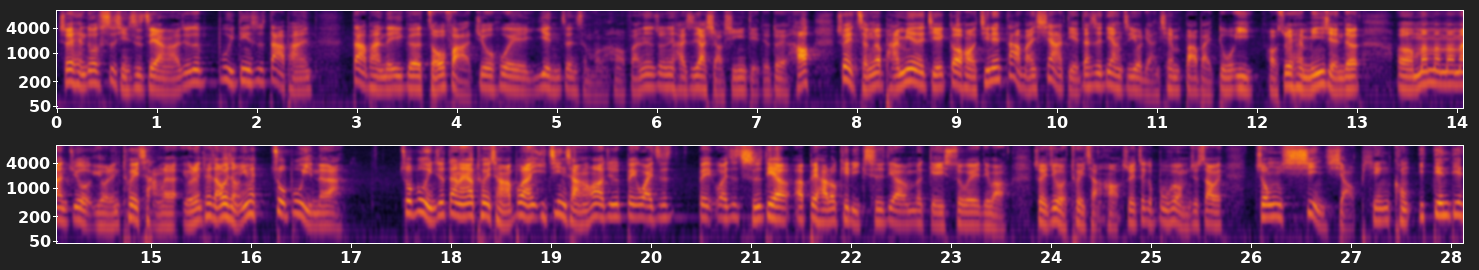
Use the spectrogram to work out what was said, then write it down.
所以很多事情是这样啊，就是不一定是大盘大盘的一个走法就会验证什么了哈。反正中间还是要小心一点，对不对？好，所以整个盘面的结构哈，今天大盘下跌，但是量只有两千八百多亿，好，所以很明显的呃，慢慢慢慢就有人退场了，有人退场为什么？因为做不赢了啊，做不赢就当然要退场啊，不然一进场的话就是被外资。被外资吃掉啊，被 Hello Kitty 吃掉，那么给衰对吧？所以就有退场哈，所以这个部分我们就稍微中性小偏空一点点，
